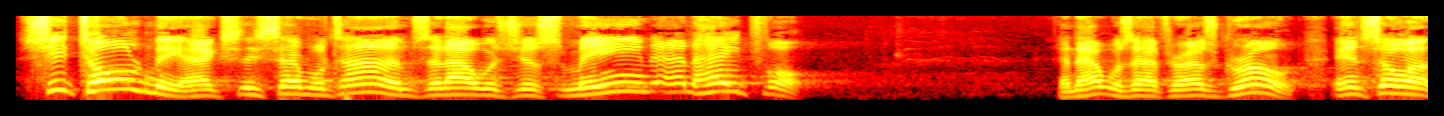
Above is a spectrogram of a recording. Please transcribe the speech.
she told me, actually, several times that I was just mean and hateful. And that was after I was grown. And so, uh,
